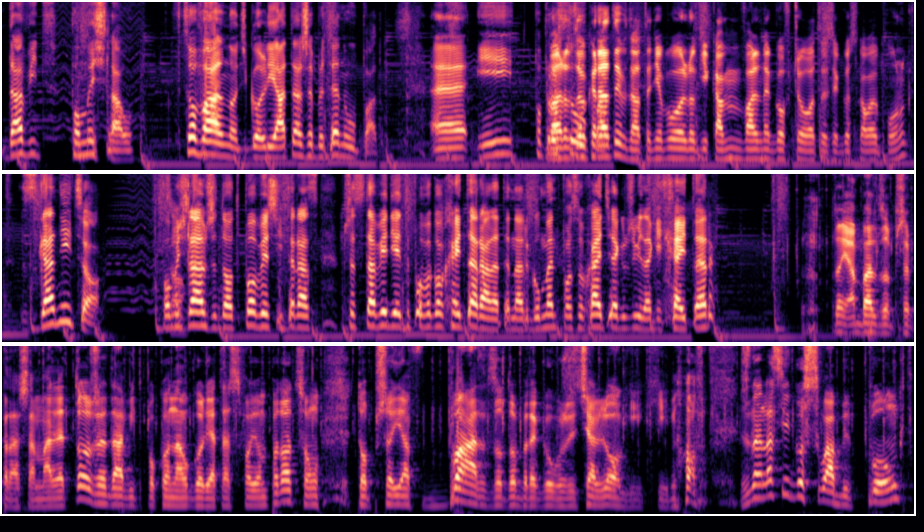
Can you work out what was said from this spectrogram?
Dawid pomyślał, w co walnąć Goliata, żeby ten upadł. E, I po prostu Bardzo kreatywna, to nie było logika walnego w czoło, to jest jego słaby punkt. Zgadnij co? Pomyślałem, że to odpowiesz i teraz przedstawienie typowego hejtera na ten argument. Posłuchajcie, jak brzmi taki hejter. No ja bardzo przepraszam, ale to, że Dawid pokonał Goliata swoją procą, to przejaw bardzo dobrego użycia logiki. No, znalazł jego słaby punkt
